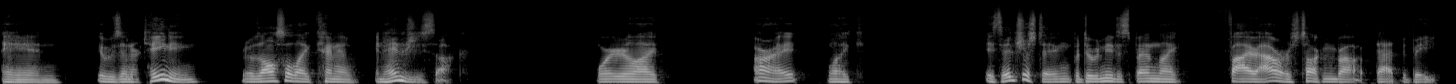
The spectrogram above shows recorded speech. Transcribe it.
and it was entertaining, but it was also like kind of an energy suck where you're like, all right, like it's interesting, but do we need to spend like five hours talking about that debate?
